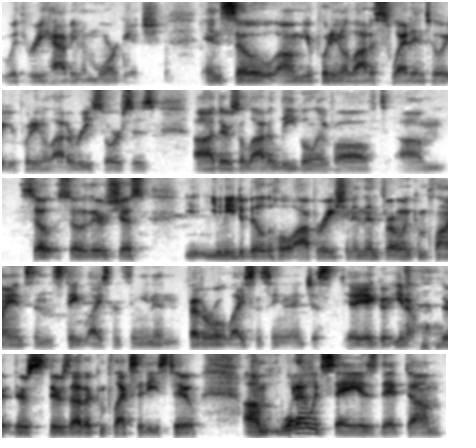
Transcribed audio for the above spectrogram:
with rehabbing a mortgage, and so um, you're putting a lot of sweat into it. You're putting a lot of resources. Uh, there's a lot of legal involved. Um, so so there's just you, need to build a whole operation and then throw in compliance and state licensing and federal licensing and just you know there, there's there's other complexities too. Um, what i would say is that um,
